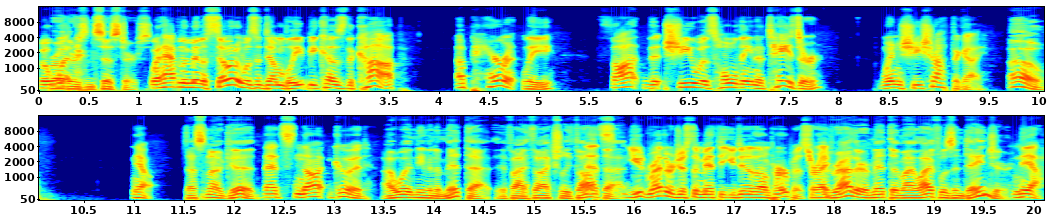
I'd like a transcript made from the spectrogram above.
But what- brothers and sisters. What happened in Minnesota was a dumb bleep because the cop apparently thought that she was holding a taser when she shot the guy. Oh, Yeah, that's not good. that's not good. I wouldn't even admit that if I th- actually thought That's that. you'd rather just admit that you did it on purpose, right? I'd rather admit that my life was in danger. Yeah,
